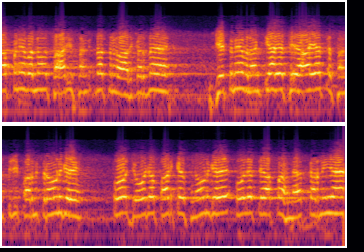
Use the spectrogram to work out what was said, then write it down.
ਆਪਣੇ ਵੱਲੋਂ ਸਾਰੀ ਸੰਗਤ ਦਾ ਧੰਨਵਾਦ ਕਰਦਾ ਹਾਂ। ਜਿਤਨੇ ਵਲੰਟੀਅਰ ਇੱਥੇ ਆਏ ਆ ਤੇ ਸੰਤ ਜੀ ਪਰਨ ਕਰਾਉਣਗੇ, ਉਹ ਜੋ ਜੋ ਪੜ੍ਹ ਕੇ ਸੁਣਾਉਣਗੇ, ਉਹਦੇ ਤੇ ਆਪਾਂ ਹਮਾਇਤ ਕਰਨੀ ਹੈ।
